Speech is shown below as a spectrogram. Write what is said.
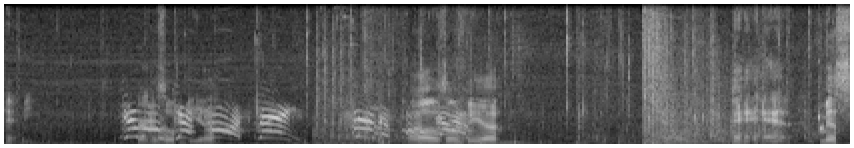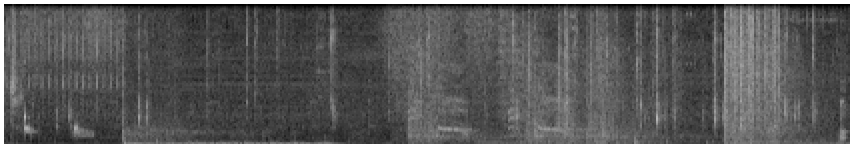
hit me. There's Sophia. Hello, Sophia. Missed. Oh,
